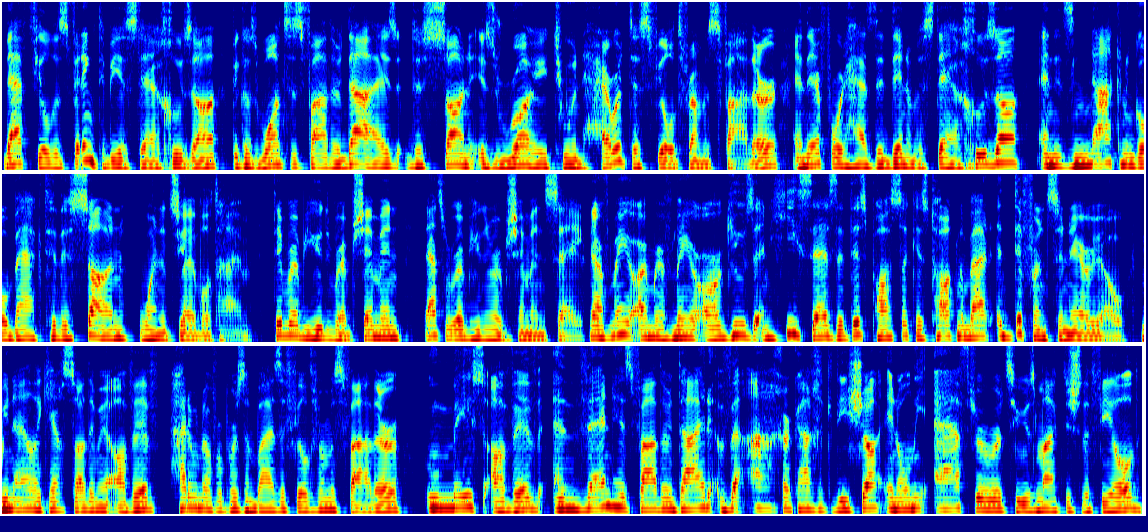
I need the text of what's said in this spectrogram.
that field is fitting to be a steachuza because once his father dies, the son is roy to inherit this field from his father, and therefore it has the din of a steachuza, and it's not going to go back to the son when it's yavel time. Did Rabbi Yehuda Reb Shimon? That's what Rabbi Yehuda Reb Shimon say. Now, if Meir Armir, if Meir argues, and he says that this pasuk is talking about a different scenario. Aviv. How do we know if a person buys a field from his father, umes aviv, and then his father died, and only afterwards he was makdish the field,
